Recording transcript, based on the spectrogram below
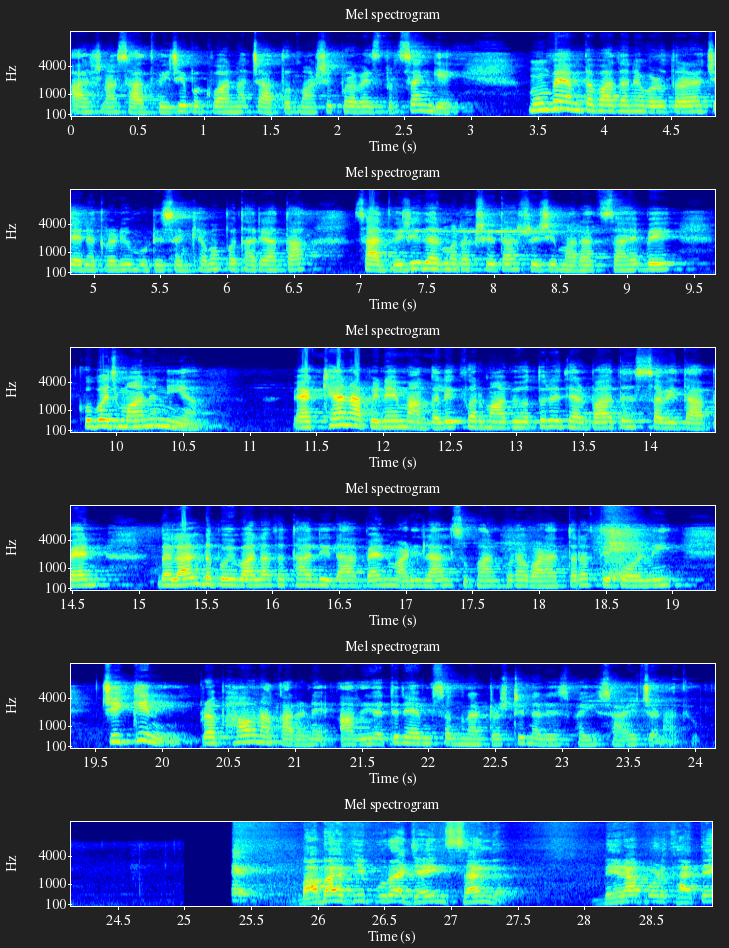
આજના સાધ્વીજી ભગવાનના ચાતુર્માસિક પ્રવેશ પ્રસંગે મુંબઈ, અમદાવાદ અને વડોદરાના જૈન અગ્રણીઓ મોટી સંખ્યામાં પધાર્યા હતા. સાધ્વીજી ધર્મરક્ષિતા શ્રીજી મહારાજ સાહેબે ખૂબ જ માનનીય વ્યાખ્યાન આપીને માંગલિક ફરમાવ્યું હતું ને ત્યારબાદ સવિતાબેન, દલાલ ડભોઈવાલા તથા લીલાબેન વાડીલાલ સુભાનપુરાવાળા તરફથી ગોળની ચીકીની પ્રભાવના કારણે આવી હતી ને એમ સંઘના ટ્રસ્ટી નરેશભાઈ શાહે જણાવ્યું. બાબાજીપુરા જૈન સંઘ, ડેરાપોળ ખાતે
